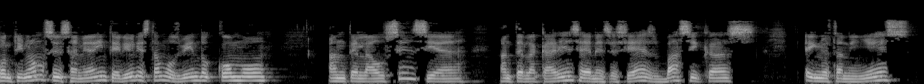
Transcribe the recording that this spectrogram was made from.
Continuamos en sanidad interior y estamos viendo cómo ante la ausencia, ante la carencia de necesidades básicas en nuestra niñez,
